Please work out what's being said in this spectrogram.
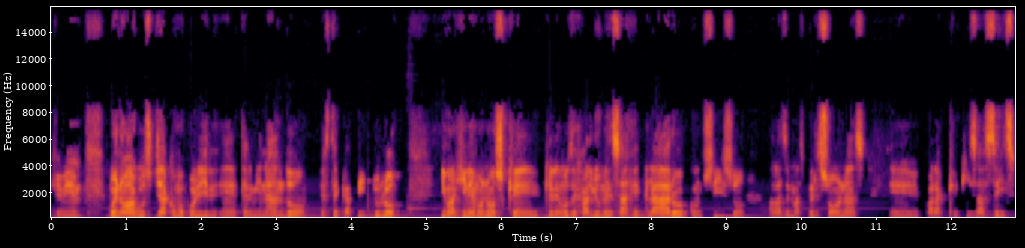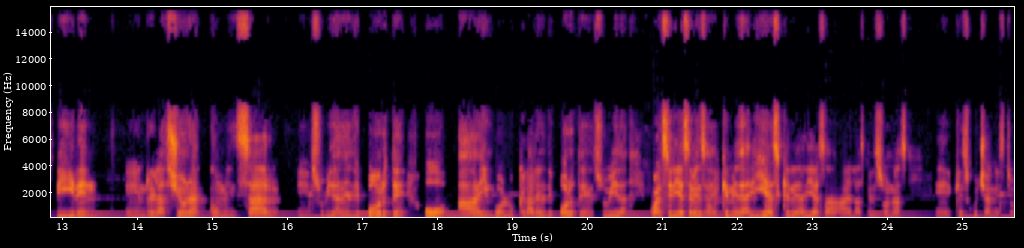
Qué bien. Bueno, Agus, ya como por ir eh, terminando este capítulo, imaginémonos que queremos dejarle un mensaje claro, conciso a las demás personas eh, para que quizás se inspiren en relación a comenzar eh, su vida en el deporte o a involucrar el deporte en su vida. ¿Cuál sería ese mensaje que me darías, que le darías a, las personas que escuchan esto?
